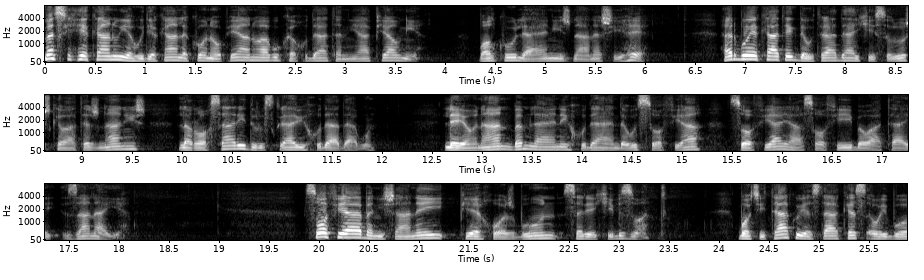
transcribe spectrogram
مەسیحییەکان و یەهوودیەکان لە کۆنەوە پێیان وابوو کە خودا تەنیا پیاو نییە، بەڵکو لایەنی ژنانەشی هەیە. هەر بۆیە کاتێک دەوترا دایکی سروشت کەواتە ژنانیش لە ڕۆخساری دروستکراوی خودادا بوون. لە یۆنان بەم لایەنەی خودایان دەوت سۆفیا، سۆفیا یا سۆفی بە واتای زاناییە. سۆفیا بە نیشانەی پێ خۆش بوون سەرێکی بزواند. بۆچی تاکو ئێستا کەس ئەوەی بۆ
